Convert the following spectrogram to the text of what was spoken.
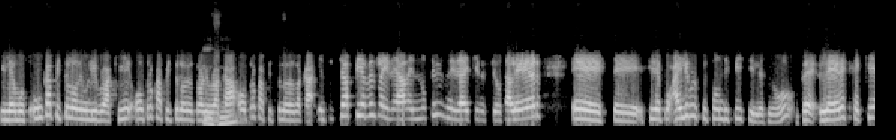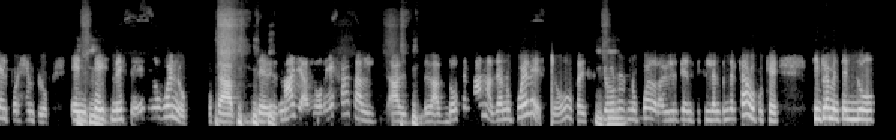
y leemos un capítulo de un libro aquí, otro capítulo de otro libro acá, otro capítulo de otro acá, y entonces ya pierdes la idea de, no tienes ni idea de quién es quién, o sea, leer, este, si hay libros que son difíciles, ¿no? leer Ezequiel, por ejemplo, en seis meses, no bueno, o sea, te desmayas, lo dejas al, al, las dos semanas, ya no puedes, ¿no? O sea, yo no, puedo, la Biblia es bien difícil de entender, claro, porque simplemente no,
